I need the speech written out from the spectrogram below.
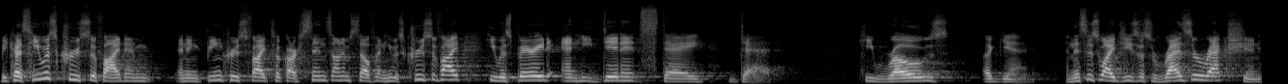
Because he was crucified, and, and in being crucified, took our sins on himself, and he was crucified, he was buried, and he didn't stay dead. He rose again. And this is why Jesus' resurrection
